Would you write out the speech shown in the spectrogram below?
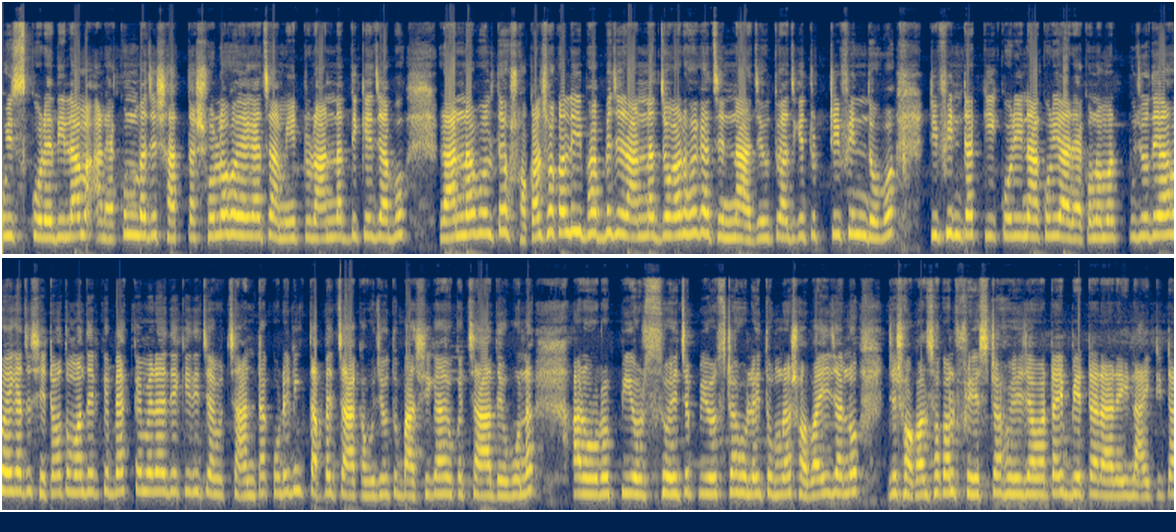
উইস করে দিলাম। আর এখন বাজে সাতটা, ষোলো হয়ে গেছে, আমি একটু রান্নার দিকে যাব। রান্না বলতে সকাল সকালেই ভাববে যে রান্নার জোগাড় হয়ে গেছে। না, যেহেতু আজকে একটু টিফিন দেবো, টিফিনটা কি করি, না করি, আর এখন আমার পুজো দেওয়া হয়ে গেছে, সেটাও তোমাদেরকে ব্যাক ক্যামেরায় দেখিয়ে দিচ্ছি। আর চানটা করে নিক, তারপরে চা খাব। যেহেতু বাসি গায়ে ওকে চা দেবো না, আর ওরও পিওর্স হয়েছে পিওর্সটা হলেই তোমরা সবাই জানো যে সকাল সকাল ফ্রেশটা হয়ে যাওয়াটাই বেটার আর এই নাইটিটা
